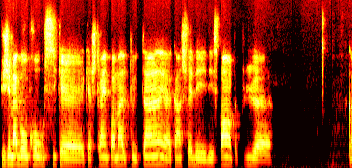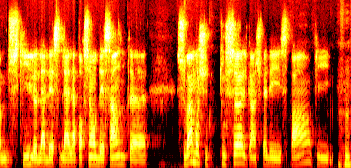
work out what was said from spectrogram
Puis j'ai ma GoPro aussi que, je traîne pas mal tout le temps euh, quand je fais des, sports un peu plus euh, comme du ski, de la, la, portion descente. souvent, moi, je suis tout seul quand je fais des sports. Puis mhm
